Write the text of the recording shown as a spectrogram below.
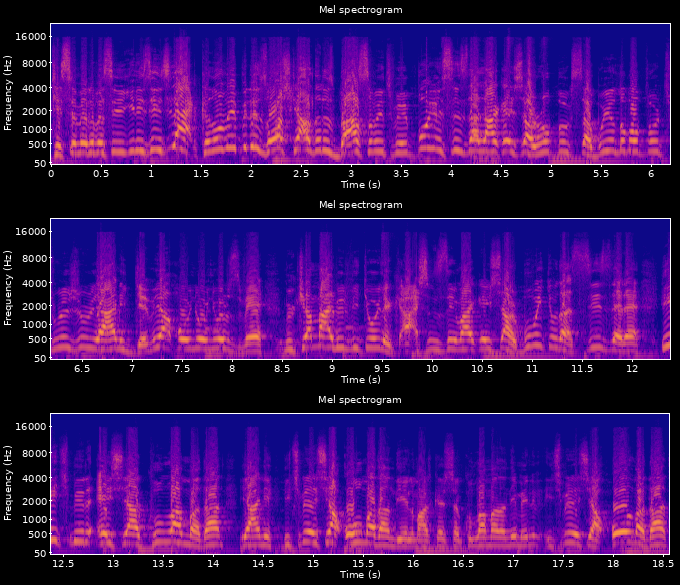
Herkese merhaba sevgili izleyiciler. Kanalıma hepiniz hoş geldiniz. Ben Samet ve bugün sizlerle arkadaşlar Roblox'ta bu yılda for Treasure yani gemi yapma oyunu oynuyoruz ve mükemmel bir video ile karşınızdayım arkadaşlar. Bu videoda sizlere hiçbir eşya kullanmadan yani hiçbir eşya olmadan diyelim arkadaşlar kullanmadan demeyelim hiçbir eşya olmadan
